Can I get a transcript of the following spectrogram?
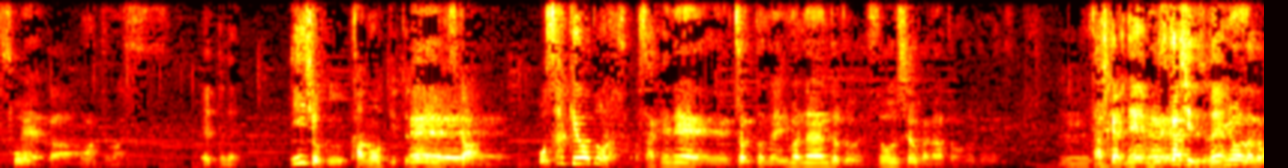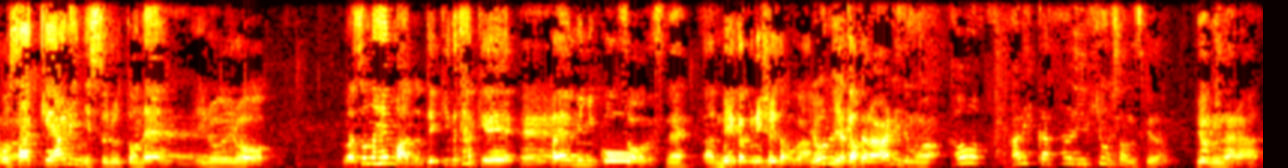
そうええか。思ってます。えっとね、飲食可能って言ってたじゃないですか。ええお酒はどうなんですか？お酒ね、ちょっとね、今悩んだところです。どうしようかなと思ったところです。うん、確かにね、ええ難しいですね。微妙なところお酒ありにするとね、ええいろいろ、まあその辺もあの、できるだけええ早めにこう、そうですね。あ明確にしといた方がいいかも。夜やったらありでも、あ、ありかな？という気もしたんですけど、夜なら？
